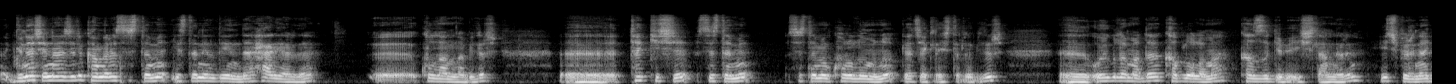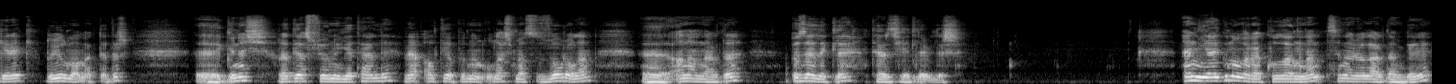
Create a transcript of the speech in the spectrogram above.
Güneş enerjili kamera sistemi istenildiğinde her yerde e, kullanılabilir. E, tek kişi sistemi sistemin kurulumunu gerçekleştirebilir. E, uygulamada kablolama, kazı gibi işlemlerin hiçbirine gerek duyulmamaktadır. E, güneş radyasyonu yeterli ve altyapının ulaşması zor olan e, alanlarda özellikle tercih edilebilir. En yaygın olarak kullanılan senaryolardan biri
